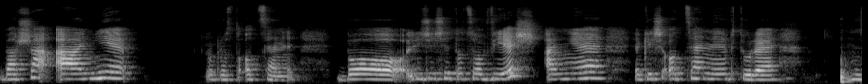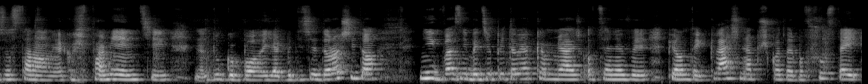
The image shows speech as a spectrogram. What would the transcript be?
wasza, a nie po prostu oceny, bo liczy się to, co wiesz, a nie jakieś oceny, które zostaną jakoś w pamięci na długo, bo jak będziecie dorośli, to nikt Was nie będzie pytał, jaką miałeś ocenę w piątej klasie na przykład, albo w szóstej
